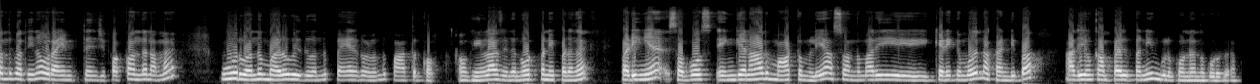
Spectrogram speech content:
வந்து பார்த்தீங்கன்னா ஒரு ஐம்பத்தஞ்சு. பக்கம் வந்து நம்ம ஊர் வந்து மறு இது வந்து பெயர்கள் வந்து பார்த்துருக்கோம். ஓகேங்களா இதை நோட் பண்ணி படுங்க. படிங்க. சப்போஸ் எங்கேனாவது மாட்டோம் இல்லையா? ஸோ அந்த மாதிரி கிடைக்கும் போது நான் கண்டிப்பாக அதையும் கம்பைல் பண்ணி உங்களுக்கு கொண்டு வந்து கொடுக்குறேன்.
